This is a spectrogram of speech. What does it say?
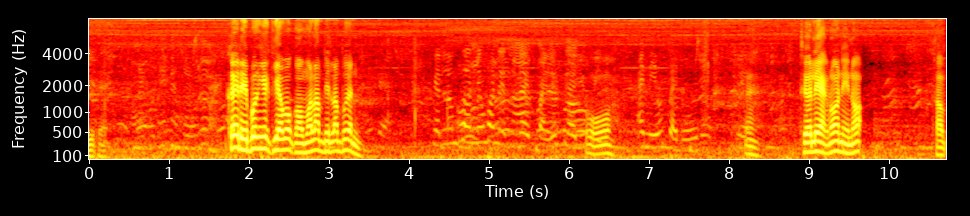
ดีแท้ เคยได้เบิ่งยักเที่ยวบ่ก่อนหมอลำเพชรลำเพิ่นเห็นลำเพิ่นยังบ่ได้ได้ไปเรื่อยๆอยู่โอ้ไอ้มิวไปดูด้วยเทื่อแรกเนาะนี่เนาะครับ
